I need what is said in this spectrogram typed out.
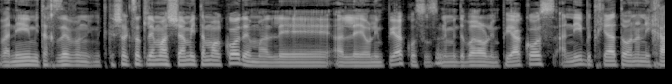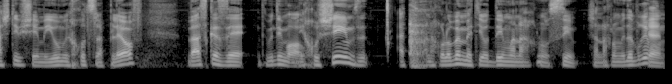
ואני מתאכזב, אני מתקשר קצת למה שעמית אמר קודם על, אה, על אה, אולימפיאקוס, אז אני מדבר על אולימפיאקוס. אני בתחילת העונה ניחשתי שהם יהיו מחוץ לפלייאוף, ואז כזה, אתם יודעים. ניחושים, זה, אנחנו לא באמת יודעים מה אנחנו עושים. כשאנחנו מדברים, כן.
